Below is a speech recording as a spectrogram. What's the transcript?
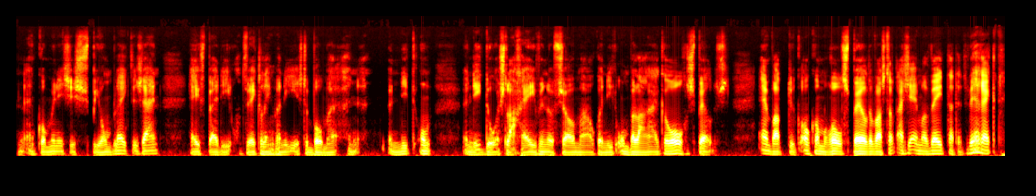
een, een communistisch spion bleek te zijn, heeft bij die ontwikkeling van die eerste bommen een, een, niet, on, een niet doorslaggevende of zo, maar ook een niet onbelangrijke rol gespeeld. Dus, en wat natuurlijk ook een rol speelde, was dat als je eenmaal weet dat het werkt,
